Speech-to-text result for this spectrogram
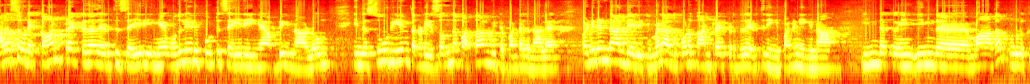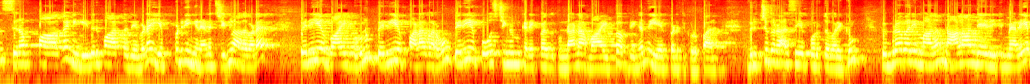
அரசோட கான்ட்ராக்ட் ஏதாவது எடுத்து செய்யறீங்க முதலீடு போட்டு செய்யறீங்க அப்படின்னாலும் இந்த சூரியன் தன்னுடைய சொந்த பத்தாம் வீட்டை பண்றதுனால பன்னிரெண்டாம் தேதிக்கு மேல அது போல கான்ட்ராக்ட் இருந்ததை எடுத்து நீங்க பண்ணினீங்கன்னா இந்த இந்த மாதம் உங்களுக்கு சிறப்பாக நீங்க எதிர்பார்த்ததை விட எப்படி நீங்க நினைச்சீங்களோ அதை விட பெரிய வாய்ப்புகளும் பெரிய பணவரவும் பெரிய போஸ்டிங்கும் கிடைப்பதற்கு உண்டான வாய்ப்பு அப்படிங்கிறது ஏற்படுத்தி கொடுப்பார். விருச்சிக ராசியை பொறுத்த வரைக்கும் பிப்ரவரி மாதம் நாலாம் தேதிக்கு மேலேயே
